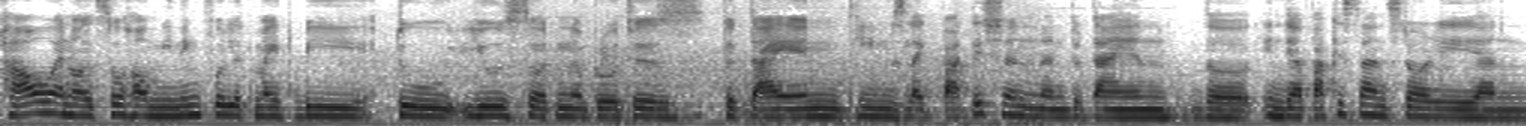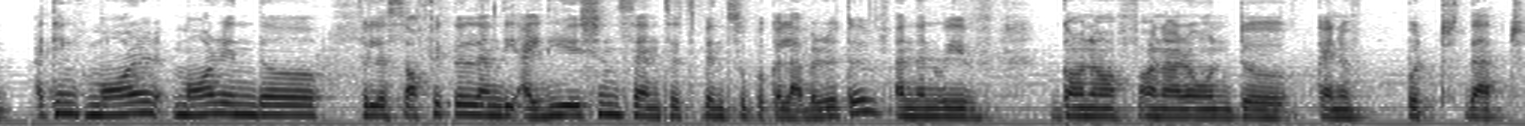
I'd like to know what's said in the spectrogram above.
how and also how meaningful it might be to use certain approaches to tie in themes like partition and to tie in the India Pakistan story and I think more more in the philosophical and the ideation sense it's been super collaborative. And then we've gone off on our own to kind of put that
